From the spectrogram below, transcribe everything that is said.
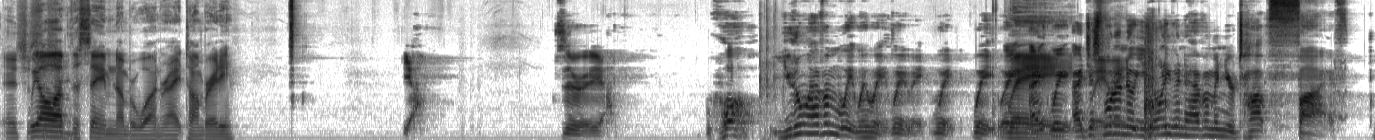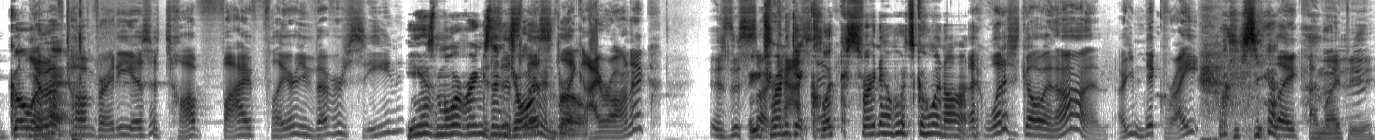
And it's just We a all have the same number one, right? Tom Brady. Yeah. Zero, yeah. Whoa! You don't have him? Wait, wait, wait, wait, wait, wait, wait, wait. I, wait, I just want to know you don't even have him in your top five. Go You don't ahead. have Tom Brady as a top five player you've ever seen? he has more rings Is than this Jordan, list, bro. like ironic? Is this Are you trying to get clicks right now? What's going on? Like what is going on? Are you Nick Wright? yeah, like I might be.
